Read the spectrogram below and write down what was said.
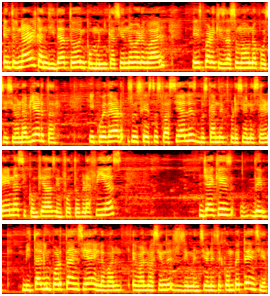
entrenar al candidato en comunicación no verbal es para que se asuma una posición abierta y cuidar sus gestos faciales buscando expresiones serenas y confiadas en fotografías, ya que es de vital importancia en la evaluación de sus dimensiones de competencia.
